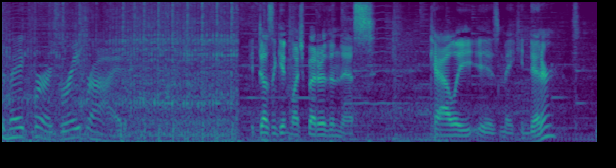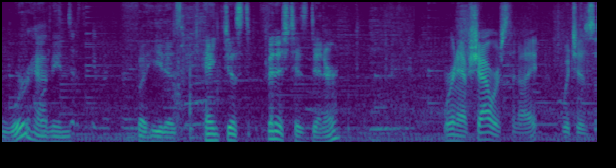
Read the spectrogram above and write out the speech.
to make for a great ride. It doesn't get much better than this. Callie is making dinner. We're having fajitas. Hank just finished his dinner. We're gonna have showers tonight, which is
